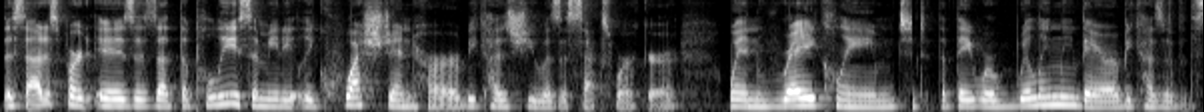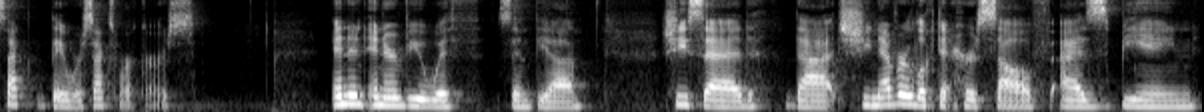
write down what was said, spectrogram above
The saddest part is is that the police immediately questioned her because she was a sex worker when Ray claimed that they were willingly there because of the sex they were sex workers. In an interview with Cynthia, she said that she never looked at herself as being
